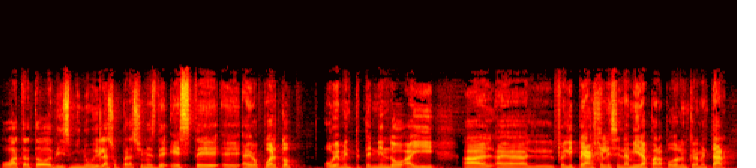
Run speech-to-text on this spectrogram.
o ha tratado de disminuir las operaciones de este eh, aeropuerto, obviamente teniendo ahí al Felipe Ángeles en la mira para poderlo incrementar.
